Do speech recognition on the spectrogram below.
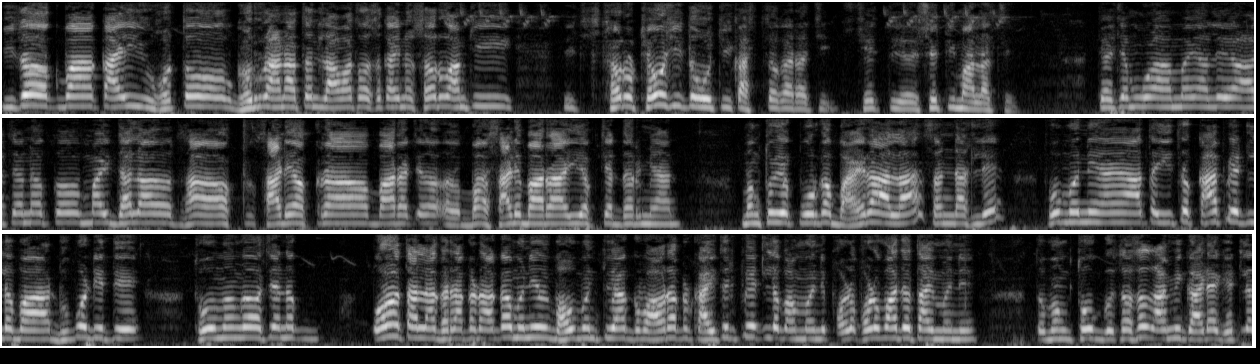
इथं बा काही होतं घरून आणायचं आणि लावायचं असं काही नाही सर्व आमची सर्व ठेवच इथं होती कास्तकाराची शेती शेतीमालाचे. त्याच्यामुळं आम्हाला अचानक माहीत झाला सा साडे अकरा बाराच्या बा साडेबारा एकच्या दरम्यान. मग तो एक पोरगा बाहेर आला संडासले. तो म्हणे आता इथं का पेटलं बा? धुपट येते. तो मग अचानक पळत आला घराकडं. अगा म्हणे भाऊ म्हणे तुझ्या वावराकडं काहीतरी पेटलं बा म्हणे फळफळ वाजत आहे म्हणे. तर मग तो तसंच आम्ही गाड्या घेतल्या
